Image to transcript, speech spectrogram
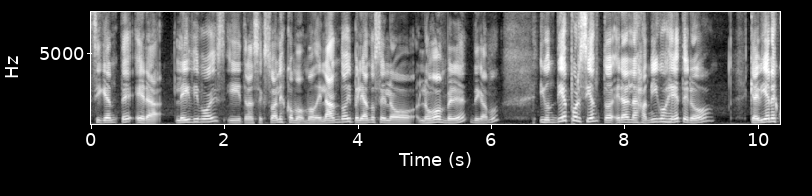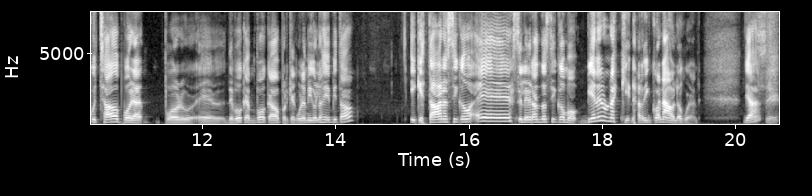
siguiente era ladyboys y transexuales como modelando y peleándose lo- los hombres, digamos. Y un 10% eran los amigos heteros que habían escuchado por, por eh, de boca en boca o porque algún amigo los había invitado y que estaban así como, eh, celebrando así como, bien en una esquina, arrinconados los weones. ¿Ya? Sí.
